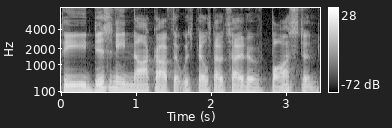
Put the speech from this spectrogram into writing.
the Disney knockoff that was built outside of Boston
